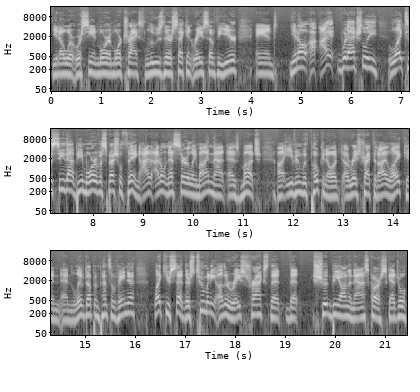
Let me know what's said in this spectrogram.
you know we're, we're seeing more and more tracks lose their second race of the year and you know, I, I, would actually like to see that be more of a special thing. I, I don't necessarily mind that as much, uh, even with Pocono, a, a, racetrack that I like and, and lived up in Pennsylvania. Like you said, there's too many other racetracks that, that should be on a NASCAR schedule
